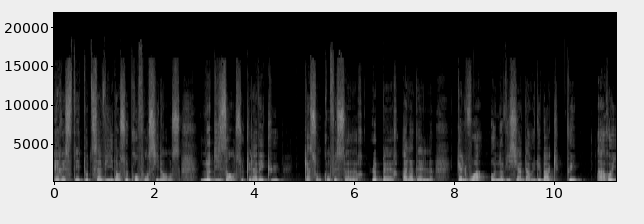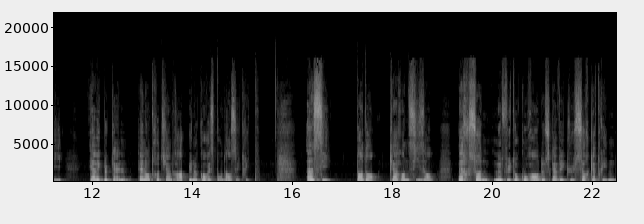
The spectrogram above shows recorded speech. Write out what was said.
est restée toute sa vie dans ce profond silence, ne disant ce qu'elle a vécu qu'à son confesseur, le père Aladel, qu'elle voit au noviciat de la rue du Bac, puis à Reuilly, et avec lequel elle entretiendra une correspondance écrite. Ainsi, pendant quarante-six ans, personne ne fut au courant de ce qu'a vécu sœur Catherine,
